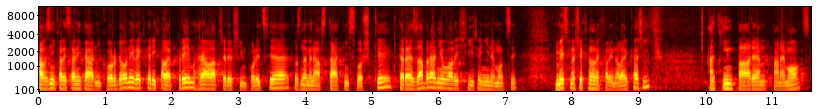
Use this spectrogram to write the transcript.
a vznikaly sanitární kordony, ve kterých ale prim hrála především policie, to znamená státní složky, které zabraňovaly šíření nemoci. My jsme všechno nechali na lékařích a tím pádem ta nemoc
